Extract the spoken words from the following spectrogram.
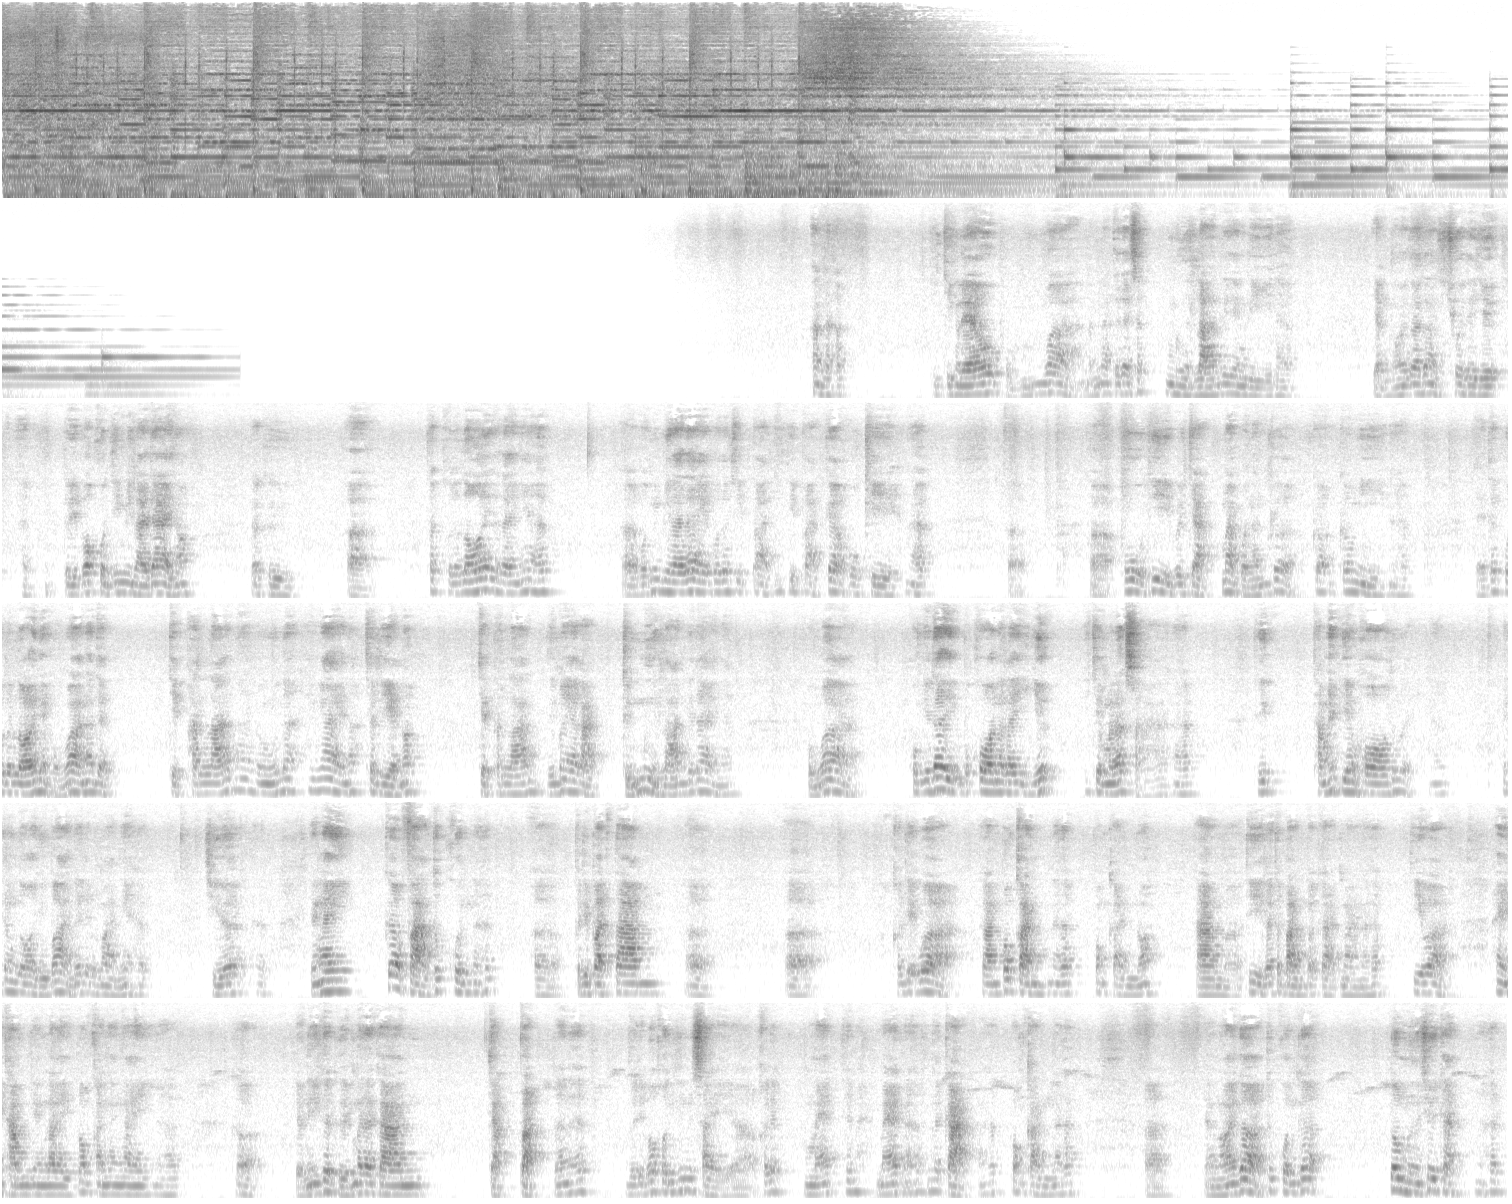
ริง ๆ แล้วผมว่ามันน่าจะได้สักหมื่นล้านก็ยังดีนะครับ อย่างน้อยก็น่าจะช่วยได้เยอะครับโดยเฉพาะคนที่มีรายได้เนาะก็คืออ่อถ้าคนละร้อยอะไรเงี้ยครับคนที่มีรายได้คนละสิบบาทยี่สิบบาทก็โอเคนะครับผู้ที่บริจาคมากกว่านั้นก็ก็ก็มีนะครับ แต่ถ้าคนละร้อยเนี่ยผมว่าน่าจะเจ็ดพันล้านนะตรงนู้นนะง่ายๆเนาะเฉลี่ยเนาะเจ็ดพันล้านหรือไม่อาจถึงหมื่นล้านก็ได้นะผมว่า งจะได้อุปกรณ์อะไรอีกเยอะ ที่จะมารักษานะครับที่ทำให้เพียงพอด้วยนะไม่ต้องรออยู่บ้านได้ประมาณนี้ครับ เชื้อครับยังไงก็ฝากทุกคนนะครับปฏิบัติตามเเเขาเรียกว่าการป้องกันนะครับป้องกันเนาะตามที่รัฐบาลประกาศมานะครับ ที่ว่าให้ทำอย่างไรป้องกันยังไงนะครับ ก็เดี๋ยวนี้ก็คือมาตรการจับปรับแล้วนะครับ โดยเฉพาะคนที่ไม่ใส่เขาเรียกแมสใช่ไหมแมสนะครับหน้ากากนะครับป้องกันนะครับอย่างน้อยก็ทุกคนก็ร่วมมือช่วยกันนะครับ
